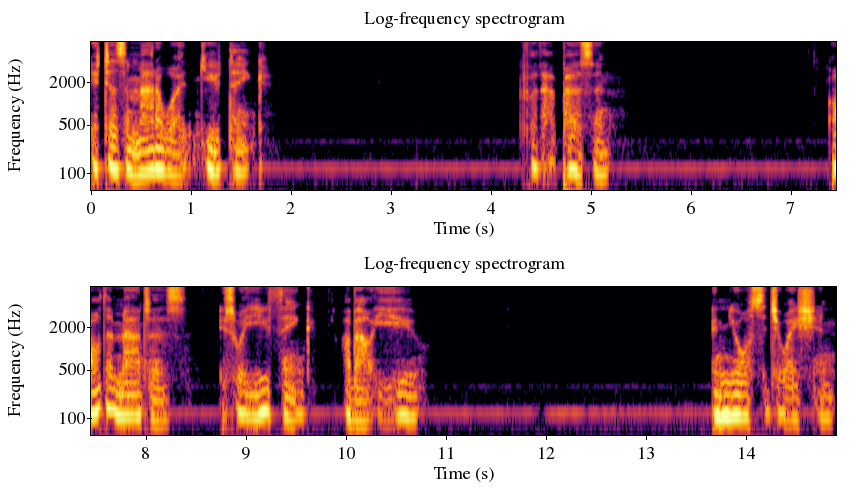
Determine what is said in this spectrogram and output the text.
It doesn't matter what you think for that person. All that matters is what you think about you and your situation.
